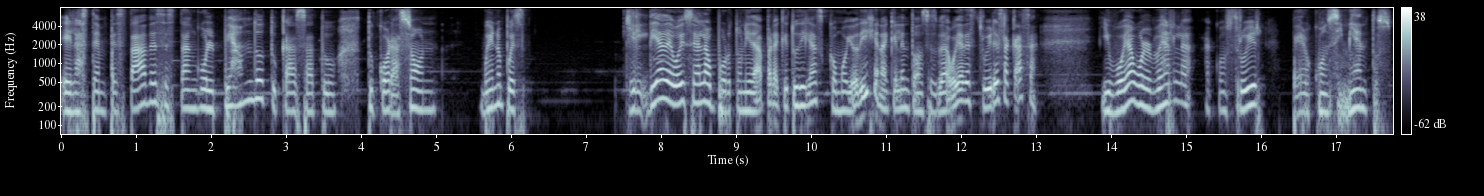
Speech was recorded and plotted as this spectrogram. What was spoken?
eh, las tempestades están golpeando tu casa, tu, tu corazón. Bueno, pues que el día de hoy sea la oportunidad para que tú digas, como yo dije en aquel entonces, voy a destruir esa casa y voy a volverla a construir, pero con cimientos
